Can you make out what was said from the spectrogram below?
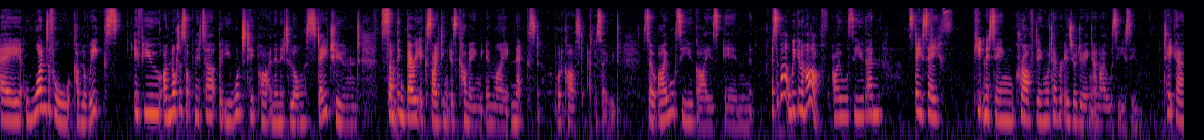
a wonderful couple of weeks. If you are not a sock knitter but you want to take part in a knit along, stay tuned. Something very exciting is coming in my next podcast episode. So I will see you guys in, it's about a week and a half. I will see you then. Stay safe, keep knitting, crafting, whatever it is you're doing, and I will see you soon. Take care.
